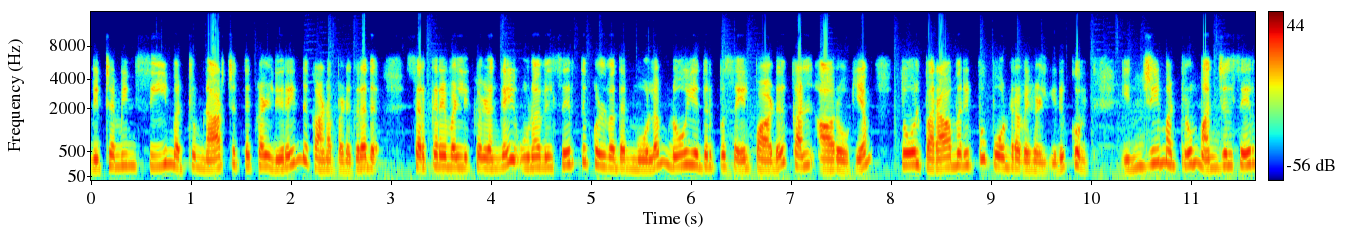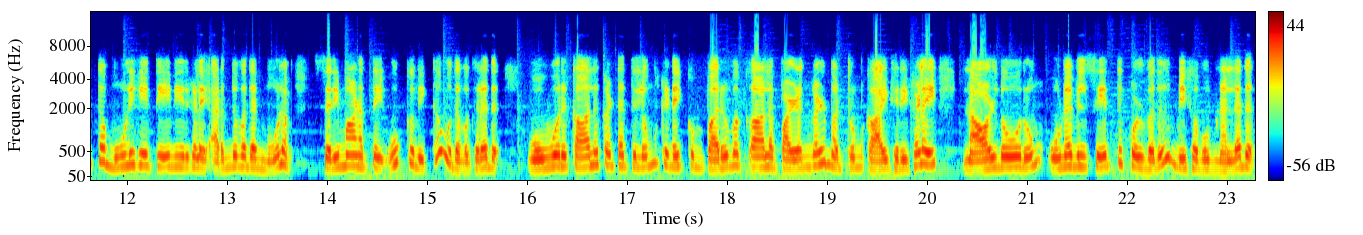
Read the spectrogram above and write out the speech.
விட்டமின் சி மற்றும் நார்ச்சத்துக்கள் நிறைந்து காணப்படுகிறது. சர்க்கரை வள்ளிக்கிழங்கை உணவு உணவில் சேர்த்துக் கொள்வதன் மூலம் நோய் எதிர்ப்பு செயல்பாடு கண் ஆரோக்கியம் தோல் பராமரிப்பு போன்றவைகள் இருக்கும். இஞ்சி மற்றும் மஞ்சள் சேர்த்த மூலிகை தேநீர்களை அருந்துவதன் மூலம் செரிமானத்தை ஊக்குவிக்க உதவுகிறது. ஒவ்வொரு காலகட்டத்திலும் கிடைக்கும் பருவகால பழங்கள் மற்றும் காய்கறிகளை நாள்தோறும் உணவில் சேர்த்துக் கொள்வது மிகவும் நல்லது.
